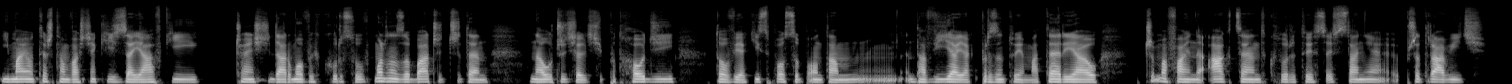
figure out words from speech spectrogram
i mają też tam właśnie jakieś zajawki, część darmowych kursów. Można zobaczyć, czy ten nauczyciel ci podchodzi, to w jaki sposób on tam mm, nawija, jak prezentuje materiał, czy ma fajny akcent, który ty jesteś w stanie przetrawić,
